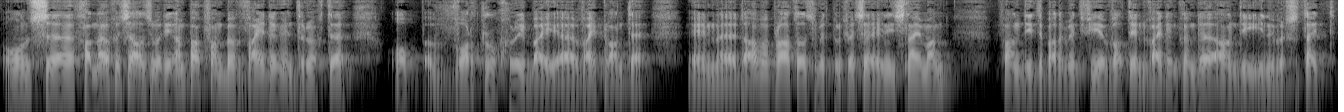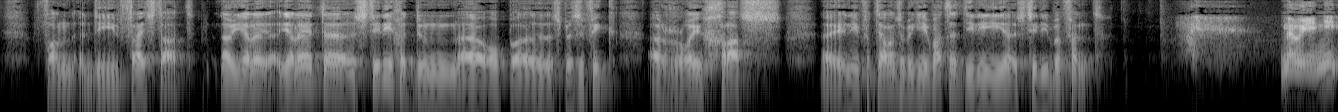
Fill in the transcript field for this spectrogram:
Ons uh, gaan nou gesels oor die impak van beweiding en droogte op wortelgroei by uh, weiplante. En uh, daaroor praat ons met professor Henny Snyman van die departement vee wild en weidingkunde aan die Universiteit van die Vrystaat. Nou julle julle het 'n uh, studie gedoen uh, op uh, spesifiek 'n rooi gras. Uh, en vertel ons 'n bietjie wat het hierdie uh, studie bevind? Nou en nie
